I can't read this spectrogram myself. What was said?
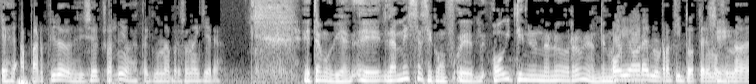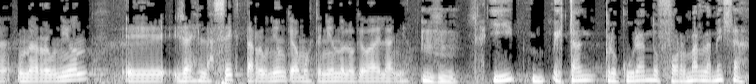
Es a partir de los 18 años hasta que una persona quiera. Está muy bien. Eh, la mesa se conf- eh, hoy tienen una nueva reunión. tengo- Hoy ahora en un ratito tenemos Sí. una, una reunión, eh, ya es la sexta reunión que vamos teniendo en lo que va del año. ¿Y están procurando formar la mesa?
